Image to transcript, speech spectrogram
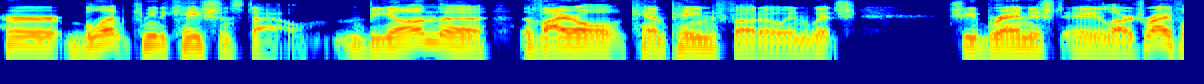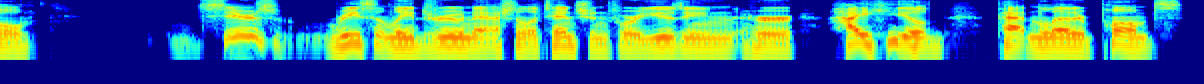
her blunt communication style. Beyond the, the viral campaign photo in which she brandished a large rifle, Sears recently drew national attention for using her high heeled patent leather pumps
